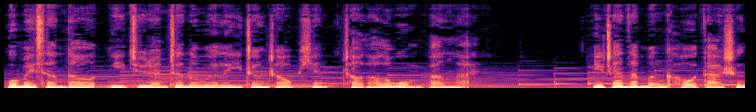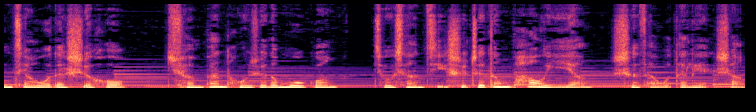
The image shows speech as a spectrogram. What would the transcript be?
我没想到你居然真的为了一张照片找到了我们班来。你站在门口大声叫我的时候，全班同学的目光就像几十支灯泡一样射在我的脸上。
